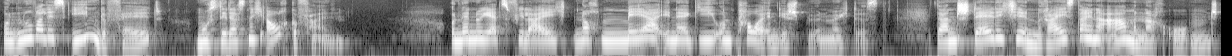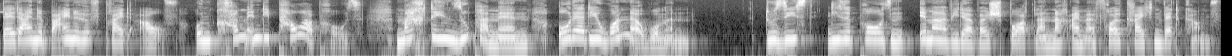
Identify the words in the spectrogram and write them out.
Und nur weil es ihnen gefällt, muss dir das nicht auch gefallen. Und wenn du jetzt vielleicht noch mehr Energie und Power in dir spüren möchtest, dann stell dich hin, reiß deine Arme nach oben, stell deine Beine hüftbreit auf und komm in die Power Pose. Mach den Superman oder die Wonder Woman. Du siehst diese Posen immer wieder bei Sportlern nach einem erfolgreichen Wettkampf.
